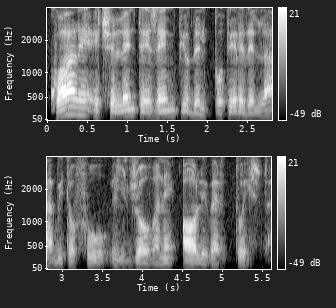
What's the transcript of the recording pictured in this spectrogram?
Quale eccellente esempio del potere dell'abito fu il giovane Oliver Twist.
